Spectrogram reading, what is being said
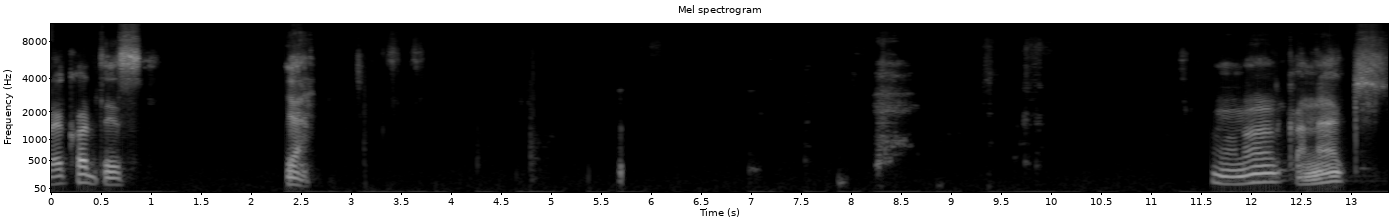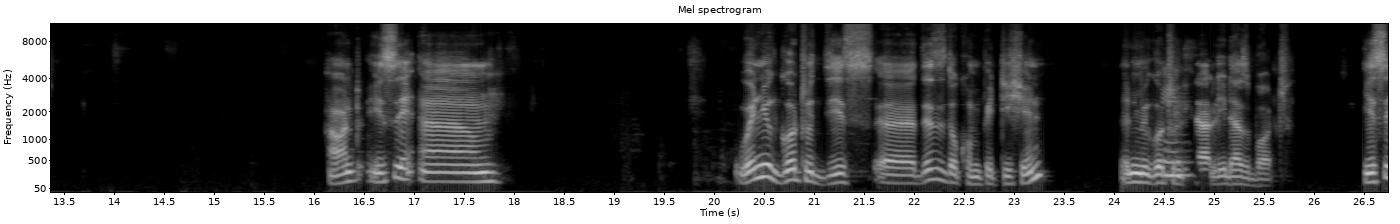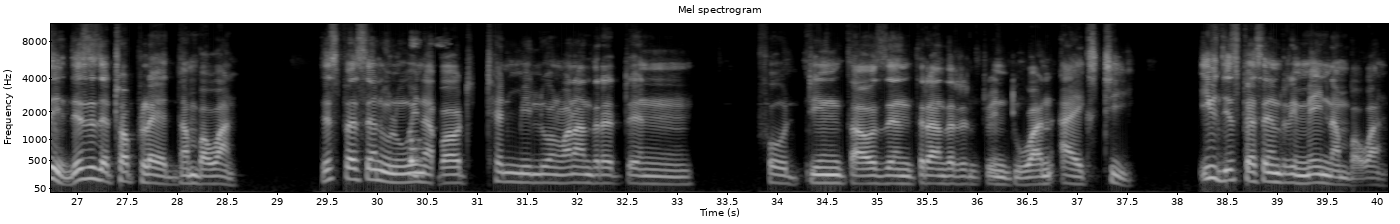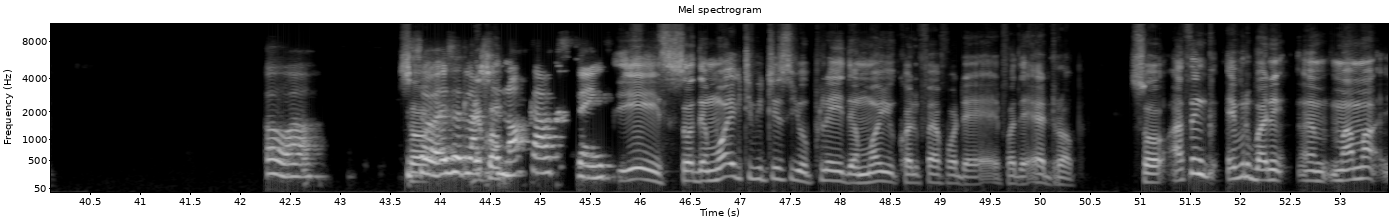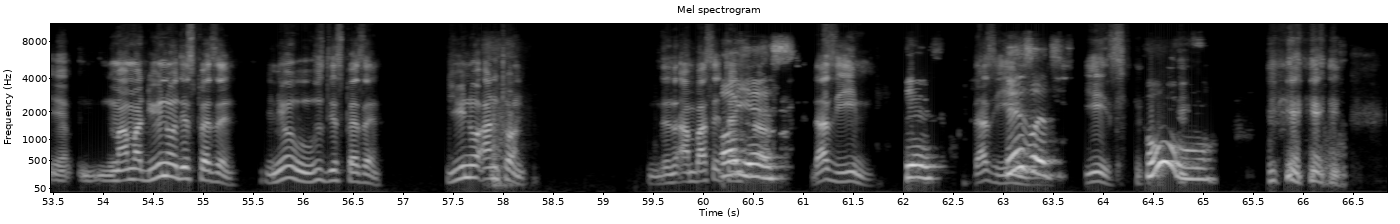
record this. Yeah. connect. I want you see um when you go to this uh this is the competition. Let me go yes. to leader, leaders board. You see, this is the top player, number one. This person will win about 10 million 114,321 IXT if this person remain number one. Oh wow. So, so is it like a knockout thing? Yes. So the more activities you play, the more you qualify for the for the airdrop. So I think everybody, um, Mama, Mama, do you know this person? You know who's this person? Do you know Anton? The ambassador. Oh yes. That's him. Yes. That's him. Is it? Yes. Oh.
